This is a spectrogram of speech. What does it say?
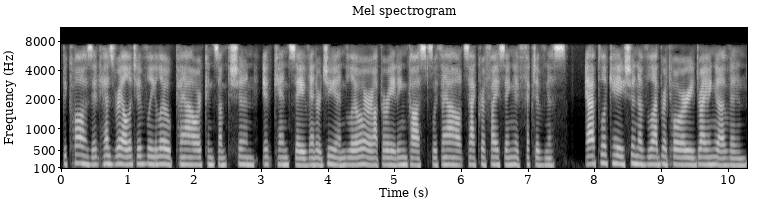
Because it has relatively low power consumption, it can save energy and lower operating costs without sacrificing effectiveness. Application of laboratory drying oven.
